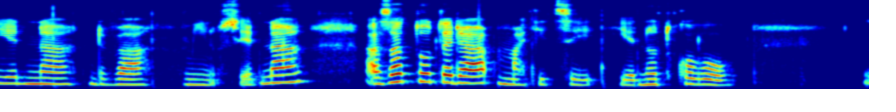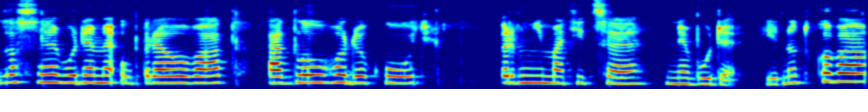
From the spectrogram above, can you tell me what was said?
1, 2, minus 1 a za to teda matici jednotkovou. Zase budeme upravovat tak dlouho, dokud první matice nebude jednotková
